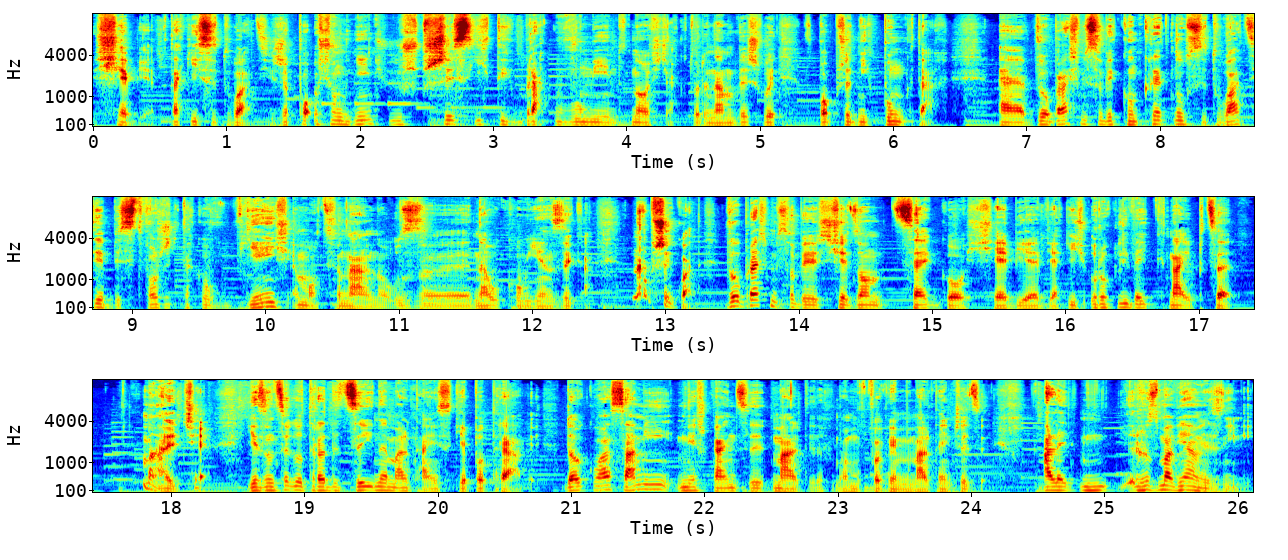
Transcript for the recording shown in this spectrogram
siebie w takiej sytuacji, że po osiągnięciu już wszystkich tych braków w umiejętnościach, które nam wyszły w poprzednich punktach, e, wyobraźmy sobie konkretną sytuację, by stworzyć taką więź emocjonalną z nauką języka. Na przykład, wyobraźmy sobie siedzącego siebie w jakiejś urokliwej knajpce Malcie, jedzącego tradycyjne maltańskie potrawy. Dookoła sami mieszkańcy Malty, to chyba powiemy Maltańczycy, ale rozmawiamy z nimi,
